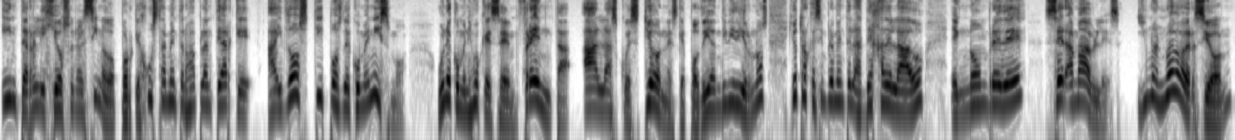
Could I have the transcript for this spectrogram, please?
interreligioso en el sínodo, porque justamente nos va a plantear que hay dos tipos de ecumenismo. Un ecumenismo que se enfrenta a las cuestiones que podrían dividirnos y otro que simplemente las deja de lado en nombre de ser amables. Y una nueva versión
